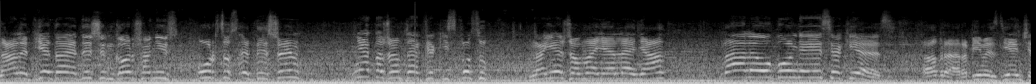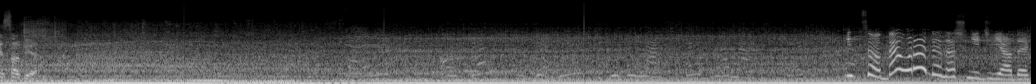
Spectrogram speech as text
no ale Bieda Edition gorsza niż Ursus Edition. Nie to, żebym tak w jakiś sposób najeżdżał na jelenia, no ale ogólnie jest jak jest. Dobra, robimy zdjęcie sobie. I co, dał radę nasz niedźwiadek.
